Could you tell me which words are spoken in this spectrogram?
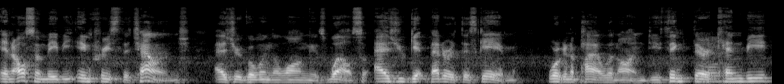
and also maybe increase the challenge as you're going along as well. So as you get better at this game, we're going to pile it on. Do you think there yeah. can be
